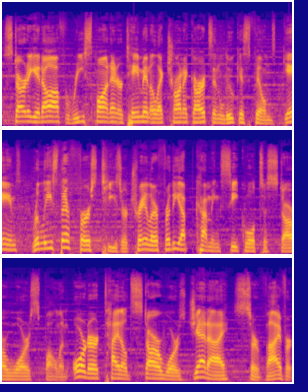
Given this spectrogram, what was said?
Starting it off, Respawn Entertainment, Electronic Arts, and Lucasfilms Games released their first teaser trailer for the upcoming sequel to Star Wars Fallen Order titled Star Wars Jedi Survivor.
